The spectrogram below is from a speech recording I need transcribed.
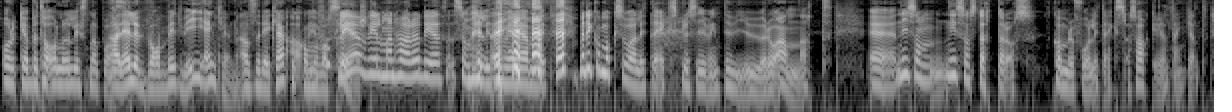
orka betala och lyssna på oss. ja, eller vad vet vi egentligen? Alltså det kanske Ja, kommer vi att vara får se, fler. vill man höra det som är lite mer hemligt. Men det kommer också vara lite exklusiva intervjuer och annat. Eh, ni, som, ni som stöttar oss kommer att få lite extra saker helt enkelt.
